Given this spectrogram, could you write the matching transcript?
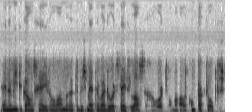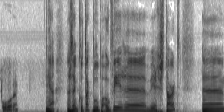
En hem niet de kans geven om anderen te besmetten, waardoor het steeds lastiger wordt om alle contacten op te sporen. Ja, dan zijn contactberoepen ook weer, uh, weer gestart. Uh,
